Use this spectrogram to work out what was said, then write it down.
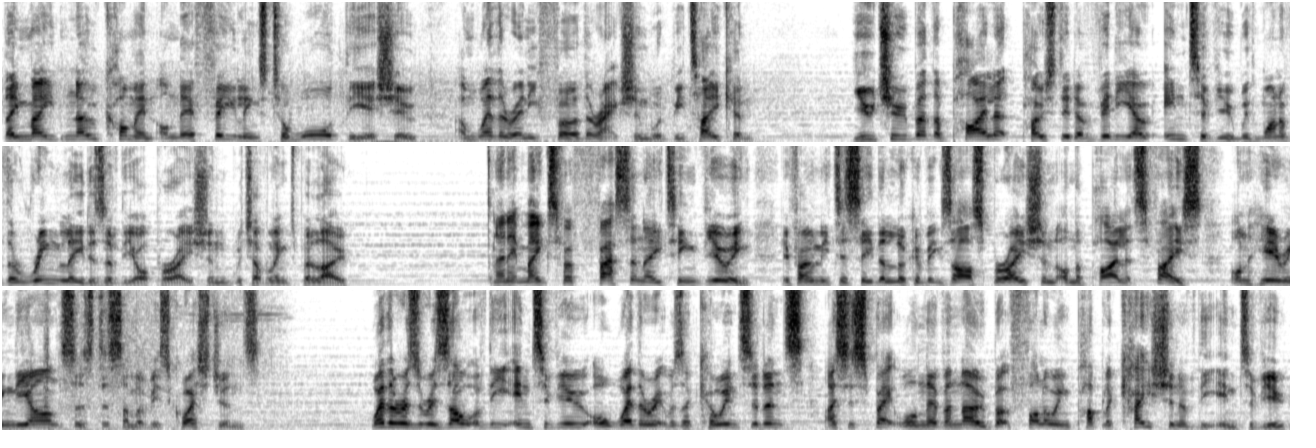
they made no comment on their feelings toward the issue and whether any further action would be taken. YouTuber The Pilot posted a video interview with one of the ringleaders of the operation which I've linked below and it makes for fascinating viewing if only to see the look of exasperation on the pilot's face on hearing the answers to some of his questions. Whether as a result of the interview or whether it was a coincidence I suspect we'll never know but following publication of the interview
